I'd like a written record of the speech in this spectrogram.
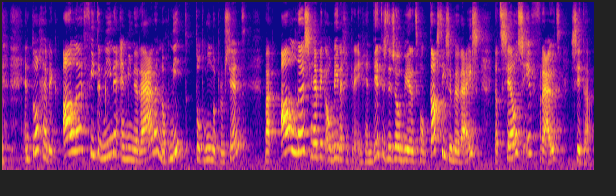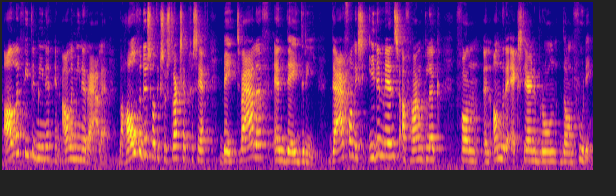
en toch heb ik alle vitamine en mineralen, nog niet tot 100%, maar alles heb ik al binnengekregen. En dit is dus ook weer het fantastische bewijs dat zelfs in fruit zitten alle vitamine en alle mineralen. Behalve dus wat ik zo straks heb gezegd, B12 en D3. Daarvan is ieder mens afhankelijk van een andere externe bron dan voeding.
